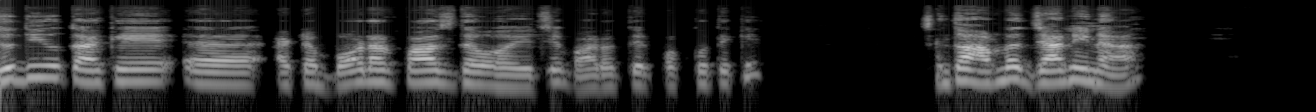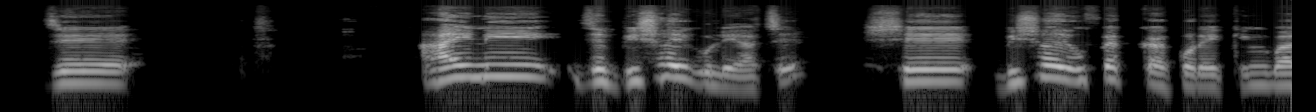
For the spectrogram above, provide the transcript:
যদিও তাকে একটা বর্ডার পাস দেওয়া হয়েছে ভারতের পক্ষ থেকে, কিন্তু আমরা জানি না যে আইনি যে বিষয়গুলি আছে, সে বিষয় উপেক্ষা করে কিংবা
